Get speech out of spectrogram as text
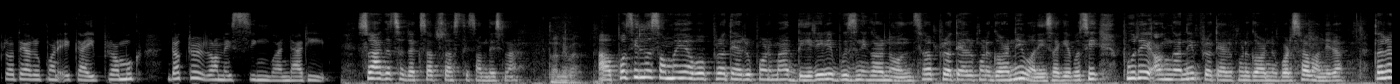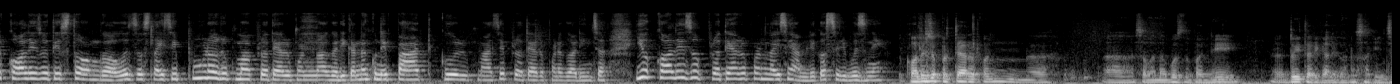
प्रत्यारोपण एकाइ प्रमुख डाक्टर रमेश सिंह भण्डारी। स्वागत छ डाक्टर साहब स्वास्थ्य सन्देशमा। धन्यवाद। पछिल्लो समय अब प्रत्यारोपणमा धेरैले बुझ्ने गर्नुहुन्छ प्रत्यारोपण गर्ने भनिसकेपछि पुरै अङ्ग नै प्रत्यारोपण गर्नुपर्छ भनेर। तर कलेजो त्यस्तो अङ्ग हो जसलाई चाहिँ पूर्ण रूपमा प्रत्यारोपण नगरिकन कुनै पाठको रूपमा चाहिँ प्रत्यारोपण गरिन्छ। यो कलेजो प्रत्यारोपणलाई चाहिँ हामीले कसरी बुझ्ने? कलेजो प्रत्यारोपण सबभन्दा बुझ्नुपर्ने दुई तरिकाले गर्न सकिन्छ।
